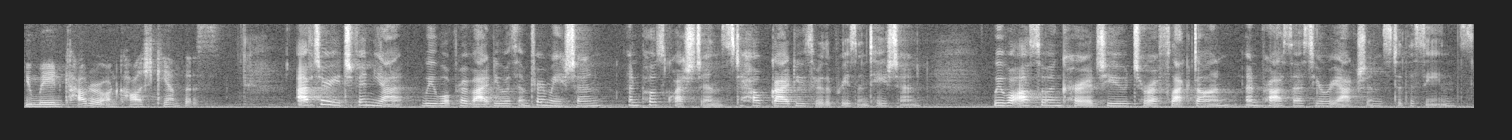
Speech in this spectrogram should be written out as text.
you may encounter on college campus. After each vignette, we will provide you with information and pose questions to help guide you through the presentation. We will also encourage you to reflect on and process your reactions to the scenes.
